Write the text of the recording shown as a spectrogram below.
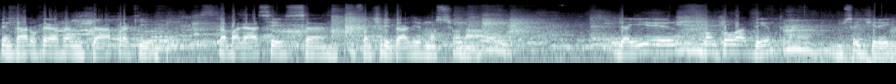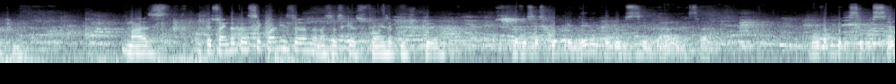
Tentaram rearranjar para que trabalhasse essa infantilidade emocional. Daí eu não estou lá dentro, não, não sei direito. Mas o pessoal ainda está se equalizando nessas questões, acredito eu. Mas vocês compreenderam como se dá essa nova percepção?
